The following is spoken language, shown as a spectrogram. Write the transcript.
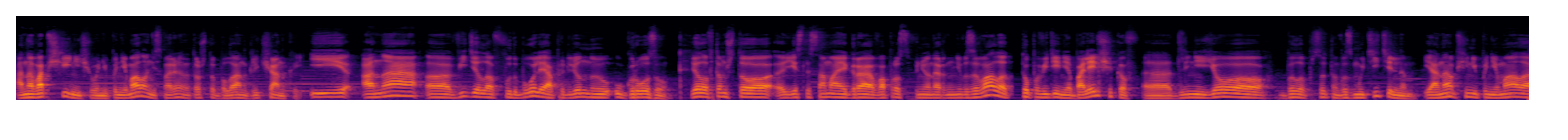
Она вообще ничего не понимала, несмотря на то, что была англичанкой. И она э, видела в футболе определенную угрозу. Дело в том, что э, если сама игра вопросов у нее, наверное, не вызывала, то поведение болельщиков э, для нее было абсолютно возмутительным, и она вообще не понимала,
